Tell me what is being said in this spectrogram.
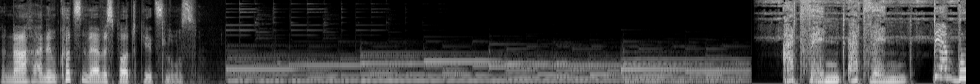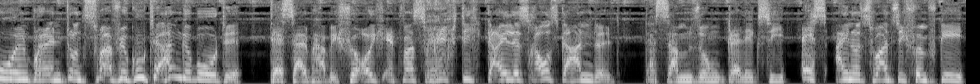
Nach einem kurzen Werbespot geht's los. Advent, Advent, der Bohlen brennt und zwar für gute Angebote. Deshalb habe ich für euch etwas richtig Geiles rausgehandelt. Das Samsung Galaxy S21 5G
